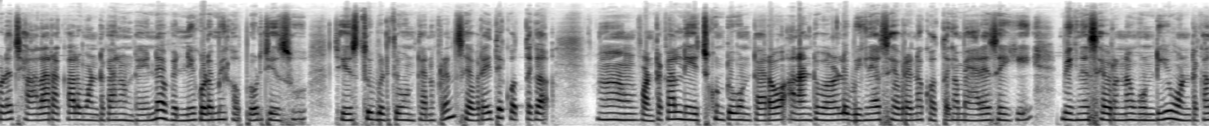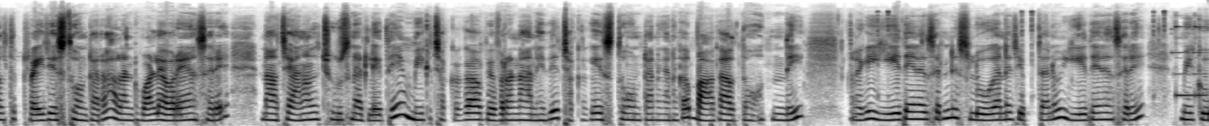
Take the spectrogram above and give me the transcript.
కూడా చాలా రకాల వంటకాలు ఉంటాయండి. అవన్నీ కూడా మీకు అప్లోడ్ చేస్తూ చేస్తూ పెడుతూ ఉంటాను ఫ్రెండ్స్. ఎవరైతే కొత్తగా వంటకాలు నేర్చుకుంటూ ఉంటారో అలాంటి వాళ్ళు బిగినర్స్ ఎవరైనా కొత్తగా మ్యారేజ్ అయ్యి బిగినర్స్ ఎవరైనా ఉండి వంటకాలతో ట్రై చేస్తూ ఉంటారో అలాంటి వాళ్ళు ఎవరైనా సరే నా ఛానల్ చూసినట్లయితే మీకు చక్కగా వివరణ అనేది చక్కగా ఇస్తూ ఉంటాను కనుక బాగా అర్థమవుతుంది. అలాగే ఏదైనా సరే నేను స్లోగానే చెప్తాను. ఏదైనా సరే మీకు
